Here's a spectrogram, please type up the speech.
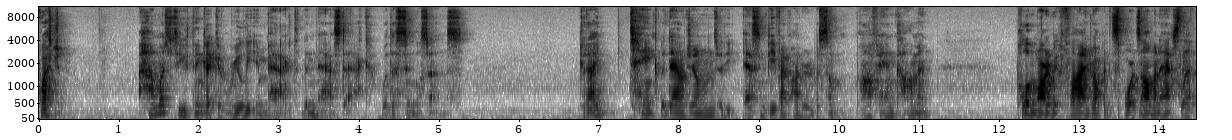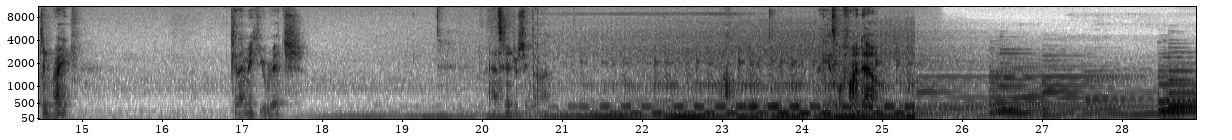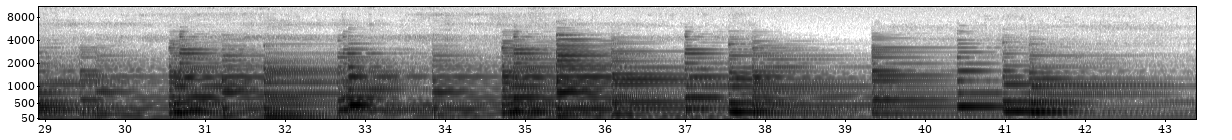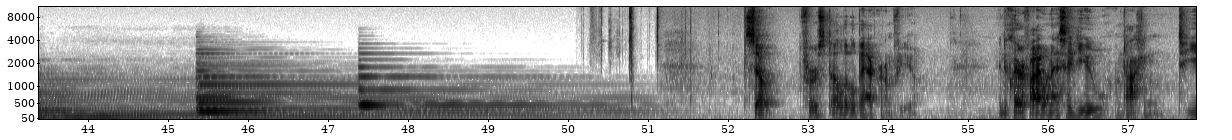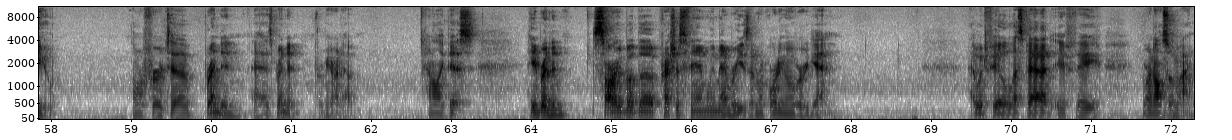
Question How much do you think I could really impact the NASDAQ with a single sentence? Could I tank the Dow Jones or the S&P 500 with some offhand comment? Pull a Marty McFly dropping sports almanacs left and right? Can I make you rich? That's an interesting thought. Well, I guess we'll find out. So, first, a little background for you. And to clarify, when I say you, I'm talking to you. I'll refer to Brendan as Brendan from here on out. Kind of like this Hey, Brendan, sorry about the precious family memories I'm recording over again. I would feel less bad if they weren't also mine.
